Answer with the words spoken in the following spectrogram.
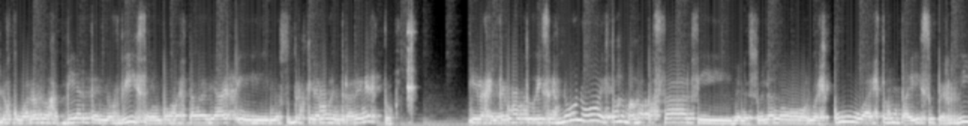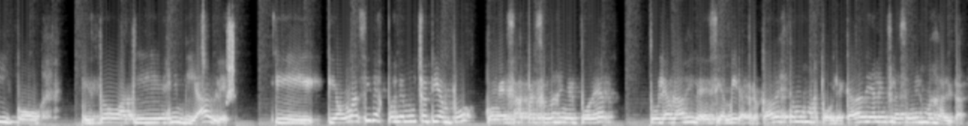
los cubanos nos advierten, nos dicen cómo están allá y nosotros queremos entrar en esto. Y la gente, como tú dices, no, no, esto jamás va a pasar si Venezuela no, no es Cuba, esto es un país súper rico, esto aquí es inviable. Y, y aún así, después de mucho tiempo, con esas personas en el poder, tú le hablabas y le decías, mira, pero cada vez estamos más pobres, cada día la inflación es más alta,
